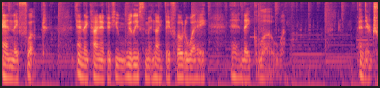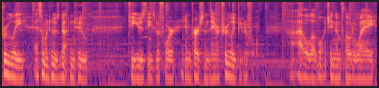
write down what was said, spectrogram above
and they float. And they kind of, if you release them at night, they float away and they glow. And they're truly, as someone who's gotten to to use these before in person, they are truly beautiful. Uh, I love watching them float away,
